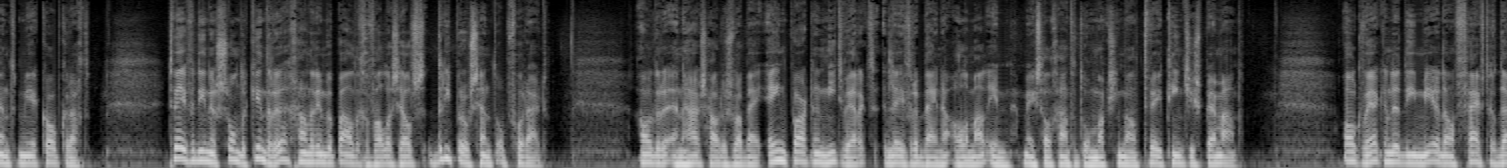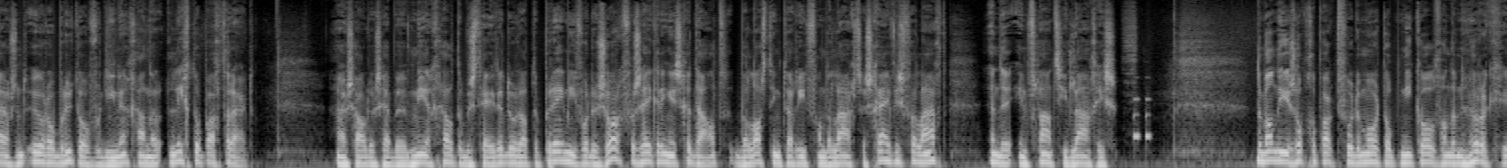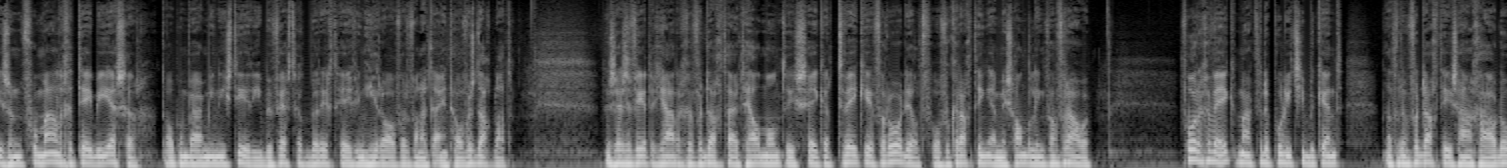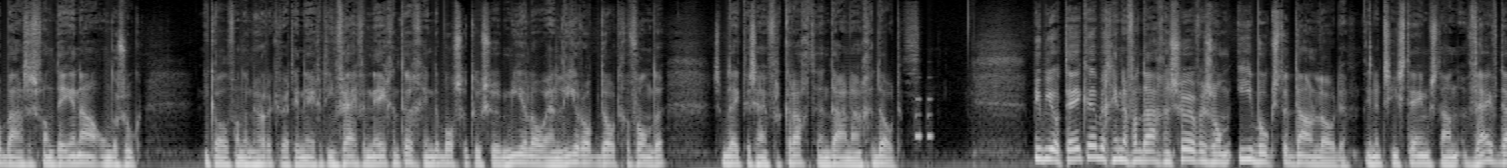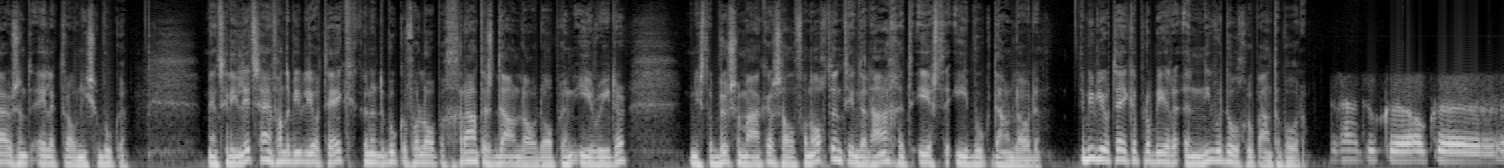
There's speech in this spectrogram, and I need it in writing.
0,6% meer koopkracht. Twee verdieners zonder kinderen gaan er in bepaalde gevallen zelfs 3% op vooruit. Ouderen en huishoudens waarbij één partner niet werkt... leveren bijna allemaal in. Meestal gaat het om maximaal twee tientjes per maand. Ook werkenden die meer dan 50.000 euro bruto verdienen... gaan er licht op achteruit. Huishoudens hebben meer geld te besteden... doordat de premie voor de zorgverzekering is gedaald... het belastingtarief van de laagste schijf is verlaagd... en de inflatie laag is. De man die is opgepakt voor de moord op Nicole van den Hurk... is een voormalige TBS'er. Het Openbaar Ministerie bevestigt berichtgeving hierover van het Eindhovens Dagblad. De 46-jarige verdachte uit Helmond is zeker twee keer veroordeeld... voor verkrachting en mishandeling van vrouwen. Vorige week maakte de politie bekend dat er een verdachte is aangehouden... op basis van DNA-onderzoek. Nicole van den Hurk werd in 1995 in de bossen tussen Mierlo en Lierop doodgevonden. Ze bleek te zijn verkracht en daarna gedood. Bibliotheken beginnen vandaag een service om e-books te downloaden. In het systeem staan 5000 elektronische boeken. Mensen die lid zijn van de bibliotheek kunnen de boeken voorlopig gratis downloaden op hun e-reader. Minister Bussemaker zal vanochtend in Den Haag het eerste e-book downloaden. De bibliotheken proberen een nieuwe doelgroep aan te boren. Er zijn natuurlijk uh, ook uh,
